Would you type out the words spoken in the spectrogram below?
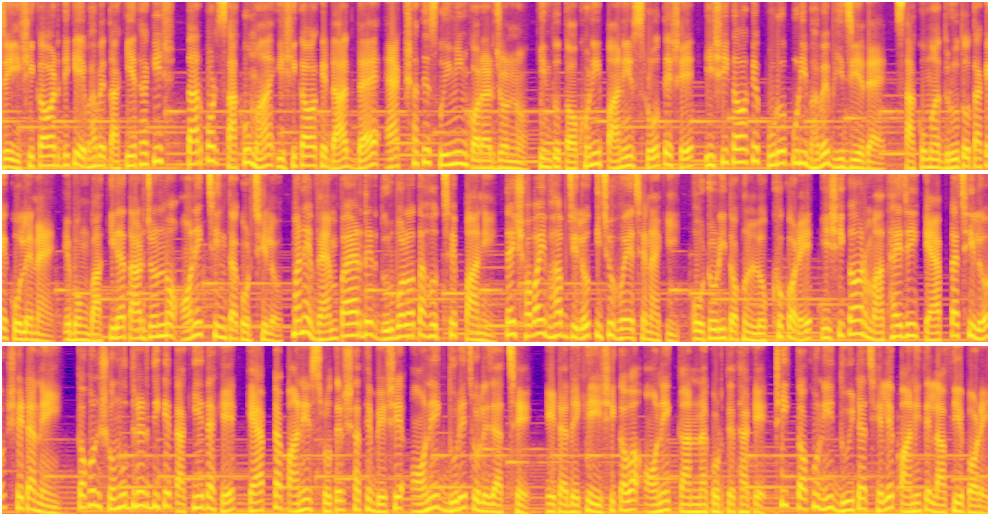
যে ইশিকাওয়ার দিকে এভাবে তাকিয়ে থাকিস? তারপর সাকুমা ইশিকাওয়াকে ডাক দেয় একসাথে সুইমিং করার জন্য। কিন্তু তখনই পানির স্রোত এসে ইশিকাওয়াকে পুরোপুরিভাবে ভিজিয়ে দেয়। সাকুমা দ্রুত তাকে কোলে নেয় এবং বাকিরা তার জন্য অনেক চিন্তা করছিল। মানে ভ্যাম্পায়ারদের দুর্বলতা হচ্ছে পানি। তাই সবাই ভাবছিল কিছু হয়েছে নাকি। ওটোরি তখন লক্ষ্য করে ইশিকাওয়ার মাথায় যেই ক্যাপটা ছিল, সেটা নেই। তখন সমুদ্রের দিকে তাকিয়ে দেখে, ক্যাপটা পানির স্রোতের সাথে বেশে অনেক দূরে চলে যাচ্ছে। এটা দেখে ইশিকাওয়া অনেক কান্না করতে থাকে। ঠিক তখনই দুইটা ছেলে পানিতে লাফিয়ে পড়ে,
